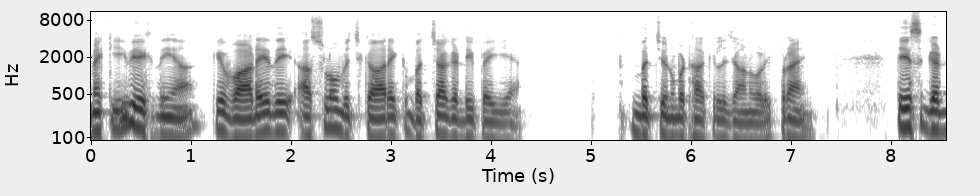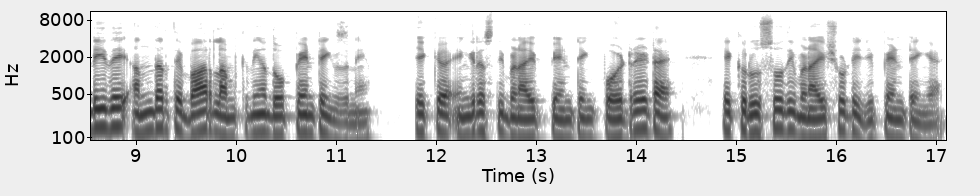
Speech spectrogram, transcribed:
ਮੈਂ ਕੀ ਵੇਖਦੀ ਹਾਂ ਕਿ ਵਾੜੇ ਦੇ ਅਸਲੋਂ ਵਿਚਕਾਰ ਇੱਕ ਬੱਚਾ ਗੱਡੀ ਪਈ ਹੈ। ਬੱਚੇ ਨੂੰ ਬਿਠਾ ਕੇ ਲਿਜਾਣ ਵਾਲੀ ਪ੍ਰਾਈਮ ਤੇ ਇਸ ਗੱਡੀ ਦੇ ਅੰਦਰ ਤੇ ਬਾਹਰ ਲਮਕਦੀਆਂ ਦੋ ਪੇਂਟਿੰਗਸ ਨੇ। ਇੱਕ ਇੰਗਰਸ ਦੀ ਬਣਾਈ ਪੇਂਟਿੰਗ ਪੋਰਟਰੇਟ ਹੈ, ਇੱਕ ਰੂਸੋ ਦੀ ਬਣਾਈ ਛੋਟੀ ਜੀ ਪੇਂਟਿੰਗ ਹੈ।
